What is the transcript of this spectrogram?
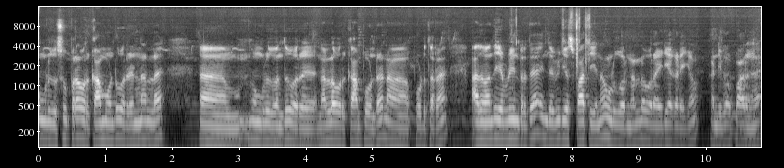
உங்களுக்கு சூப்பராக ஒரு காம்பவுண்டு ஒரு ரெண்டு நாளில் உங்களுக்கு வந்து ஒரு நல்ல ஒரு காம்பவுண்டை நான் போட்டு தரேன் அது வந்து எப்படின்றத இந்த வீடியோஸ் பார்த்தீங்கன்னா உங்களுக்கு ஒரு நல்ல ஒரு ஐடியா கிடைக்கும். கண்டிப்பாக பாருங்கள்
